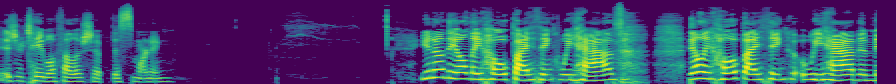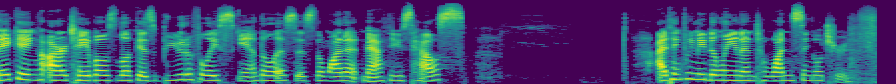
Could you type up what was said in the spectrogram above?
is your table fellowship this morning? You know, the only hope I think we have, the only hope I think we have in making our tables look as beautifully scandalous as the one at Matthew's house, I think we need to lean into one single truth.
